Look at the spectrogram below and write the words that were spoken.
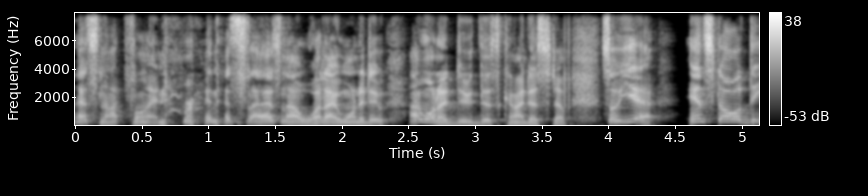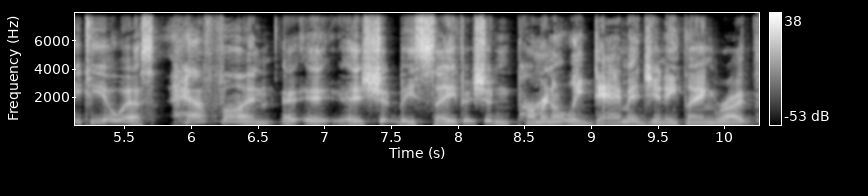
That's not fun, right? That's, that's not what I want to do. I want to do this kind of stuff. So yeah, install DTOS. Have fun. It, it, should be safe. It shouldn't permanently damage anything, right?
